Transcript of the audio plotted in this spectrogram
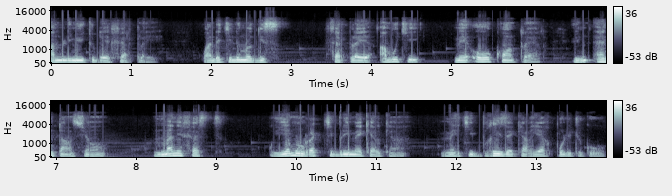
am li ñuy tuddee fair play. Wante ci li gis fair play amu ci mais au contraire une intention manifeste yemul rek ci brimer quelqu'un mais ci briser carrière politiku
